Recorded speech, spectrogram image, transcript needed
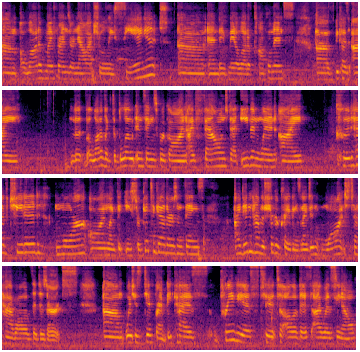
Um, a lot of my friends are now actually seeing it, uh, and they've made a lot of compliments uh, because I the, a lot of like the bloat and things were gone. I found that even when I could have cheated more on like the Easter get togethers and things, I didn't have the sugar cravings and I didn't want to have all of the desserts, um, which is different because previous to, to all of this, I was, you know,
